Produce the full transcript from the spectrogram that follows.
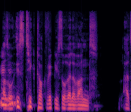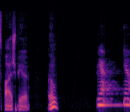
Also mhm. ist TikTok wirklich so relevant? Als Beispiel. Ne? Ja, ja.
